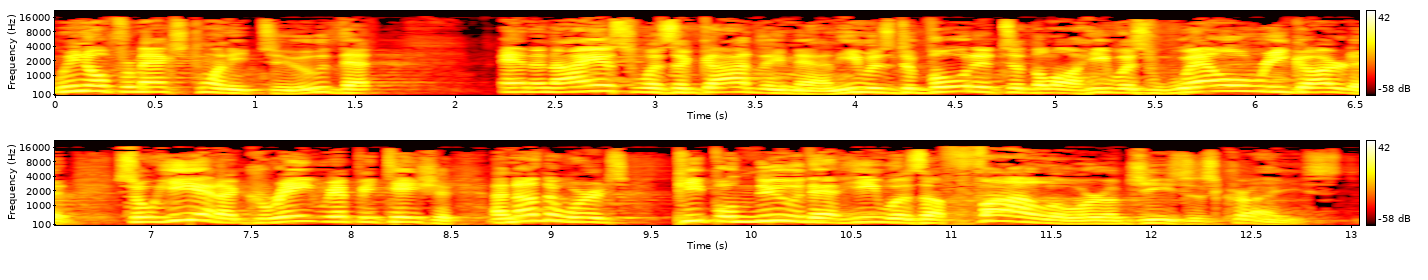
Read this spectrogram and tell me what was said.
We know from Acts 22 that Ananias was a godly man. He was devoted to the law. He was well regarded. So he had a great reputation. In other words, people knew that he was a follower of Jesus Christ.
